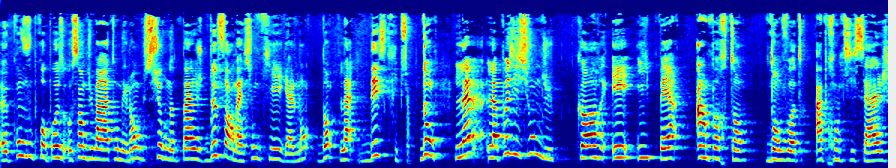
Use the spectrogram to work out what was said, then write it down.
euh, qu'on vous propose au sein du Marathon des langues sur notre page de formation qui est également dans la description. Donc la, la position du corps est hyper important dans votre apprentissage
